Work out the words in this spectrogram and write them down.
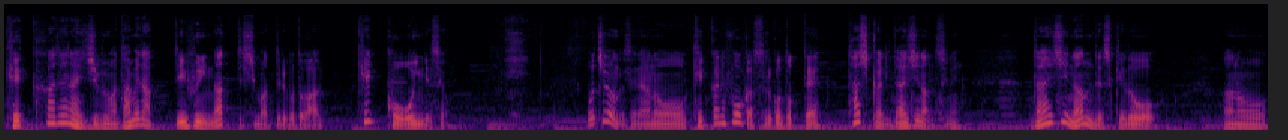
結果が出ない自分はダメだっていう風になってしまってることが結構多いんですよ。もちろんですね、あの、結果にフォーカスすることって確かに大事なんですね。大事なんですけど、あの、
